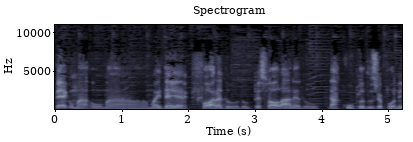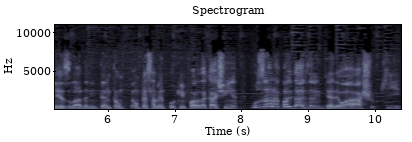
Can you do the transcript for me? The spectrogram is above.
pega uma, uma, uma ideia fora do, do pessoal lá, né, do, da cúpula dos japoneses lá da Nintendo, então é um pensamento um pouquinho fora da caixinha, usando a qualidade da Nintendo. Eu acho que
